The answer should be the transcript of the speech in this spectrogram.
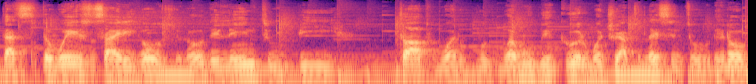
that's the way society goes, you know. They lean to be taught what what would be good, what you have to listen to. They don't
